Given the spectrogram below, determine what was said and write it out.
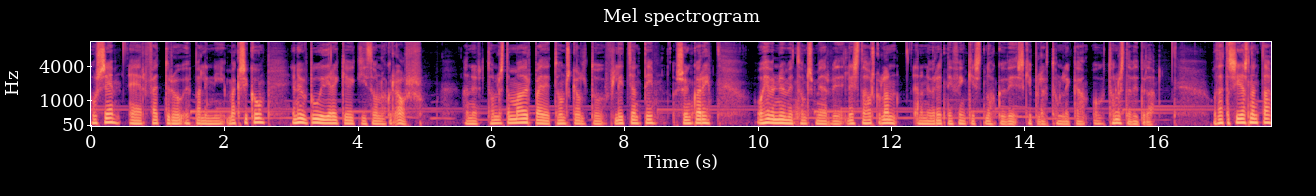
Hossi er fættur og uppalinn í Mexiko en hefur búið í Reykjavík í þó nokkur ár. Hann er tónlistamæður, bæði tónskáld og flytjandi söngvari og hefur numið tónsmiðar við Listaháskólan en hann hefur einnig fengist nokkuð við skipulagt tónleika og tónlistaviðbyrða. Og þetta síðastnenda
